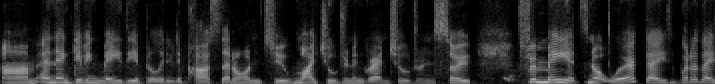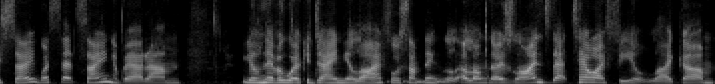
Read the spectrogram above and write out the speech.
Um, and then giving me the ability to pass that on to my children and grandchildren. So for me, it's not work. They, what do they say? What's that saying about, um, you'll never work a day in your life or something along those lines. That's how I feel. Like um,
